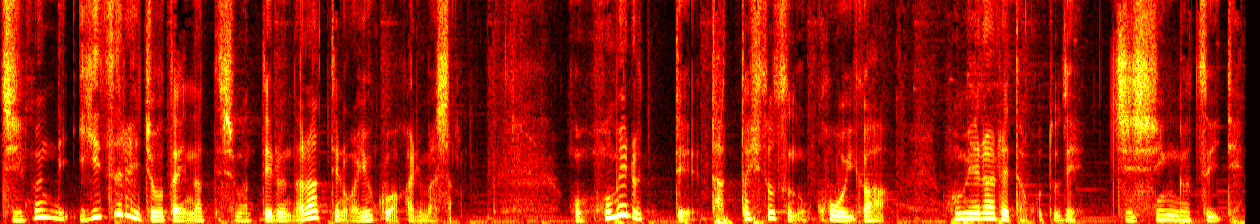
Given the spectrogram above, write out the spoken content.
自分で言いづらい状態になってしまっているんだなっていうのがよく分かりました。褒めるってたった一つの行為が褒められたことで自信がついて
